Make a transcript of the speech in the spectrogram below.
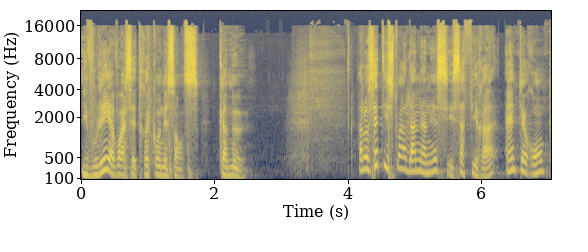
Il voulait avoir cette reconnaissance comme eux. Alors cette histoire d'Ananias et Saphira interrompt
